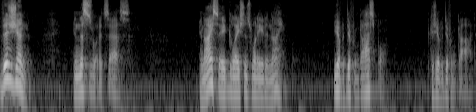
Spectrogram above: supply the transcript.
vision. And this is what it says. And I say Galatians 1 8 and 9. You have a different gospel because you have a different God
